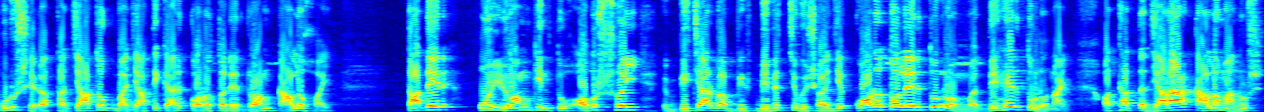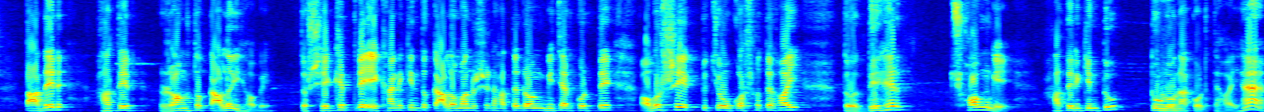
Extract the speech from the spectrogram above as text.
পুরুষের অর্থাৎ জাতক বা জাতিকার করতলের রং কালো হয়, তাদের ওই রং কিন্তু অবশ্যই বিচার বা বিবেচ্য বিষয় যে করতলের তুল দেহের তুলনায়। অর্থাৎ যারা কালো মানুষ, তাদের হাতের রং তো কালোই হবে। তো সেক্ষেত্রে এখানে কিন্তু কালো মানুষের হাতের রং বিচার করতে অবশ্যই একটু চৌকস হতে হয়। তো দেহের সঙ্গে হাতের কিন্তু তুলনা করতে হয় হ্যাঁ?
